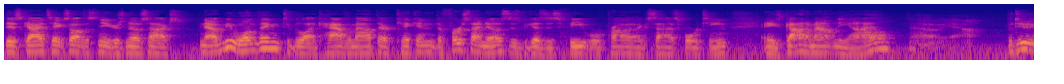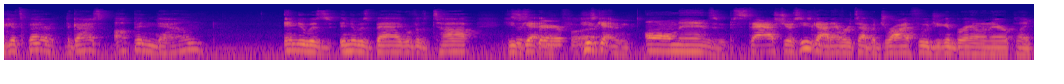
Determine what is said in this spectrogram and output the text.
this guy takes off the sneakers, no socks. Now it'd be one thing to like have him out there kicking. The first I noticed is because his feet were probably like size fourteen, and he's got him out in the aisle. Oh yeah. But dude, it gets better. The guy's up and down into his into his bag over the top. He's Just getting barefoot. he's getting almonds and pistachios. He's got every type of dry food you can bring on an airplane.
